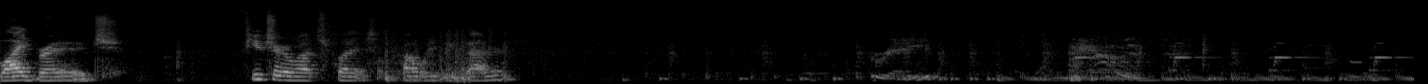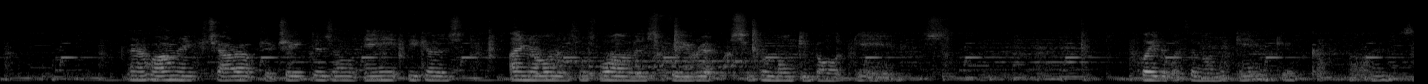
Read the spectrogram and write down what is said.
Wide Bridge. Future Let's Plays will probably be better. And I want to make a shout out to Jake the Zone 8 because I know this was one of his favorite Super Monkey Ball games. Played it with him on the GameCube a couple times.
